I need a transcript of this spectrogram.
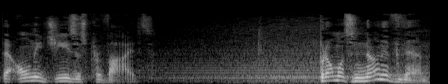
that only Jesus provides. But almost none of them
